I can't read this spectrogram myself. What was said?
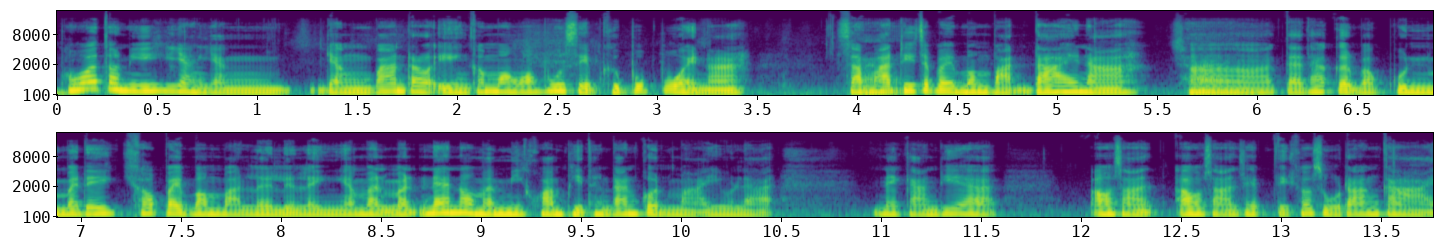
เพราะว่าตอนนี้อย่างอย่างอย่างบ้านเราเองก็มองว่าผู้เสพคือผู้ป่วยนะ สามารถที่จะไปบำบัดได้นะใช่อ่าแต่ถ้าเกิดแบบคุณไม่ได้เข้าไปบำบัดเลยหรืออะไรเงี้ยมันมันแน่นอนมันมีความผิดทางด้านกฎหมายอยู่แล้วในการที่จะเอาสารเอาสารเสพติดเข้าสู่ร่างกาย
